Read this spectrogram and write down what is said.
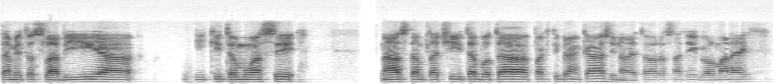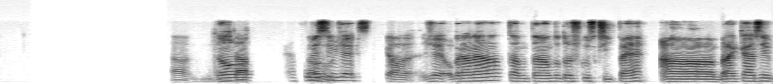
tam je to slabý a díky tomu asi nás tam tlačí ta bota, pak ty brankáři, no, je to dost na těch golmanech. No, dostal... no myslím, že jak říkal, že obrana, tam, tam nám to trošku skřípe a brankáři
